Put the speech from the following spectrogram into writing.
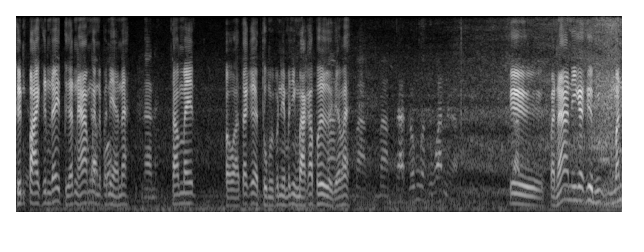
ขึ้นปลายขึ้นได้เตือนน้ำกันนะปะเนี่ยนะนั่นนะถ้าไม่ประวัติถ้าเกิดถุงมันปะเนี่ยมันยิงมากระเพือใช่ไหมมากมากถ้าสมกันทุกวันนะครับ คือปัญหานี้ก็คือมัน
